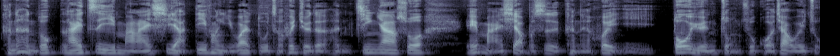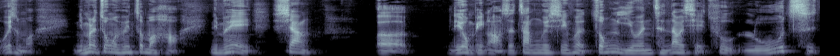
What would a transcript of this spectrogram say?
可能很多来自于马来西亚地方以外的读者会觉得很惊讶，说，诶，马来西亚不是可能会以多元种族国家为主，为什么你们的中文会这么好？你们也像呃李永平老师、张贵兴或者钟怡文、陈道写出如此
